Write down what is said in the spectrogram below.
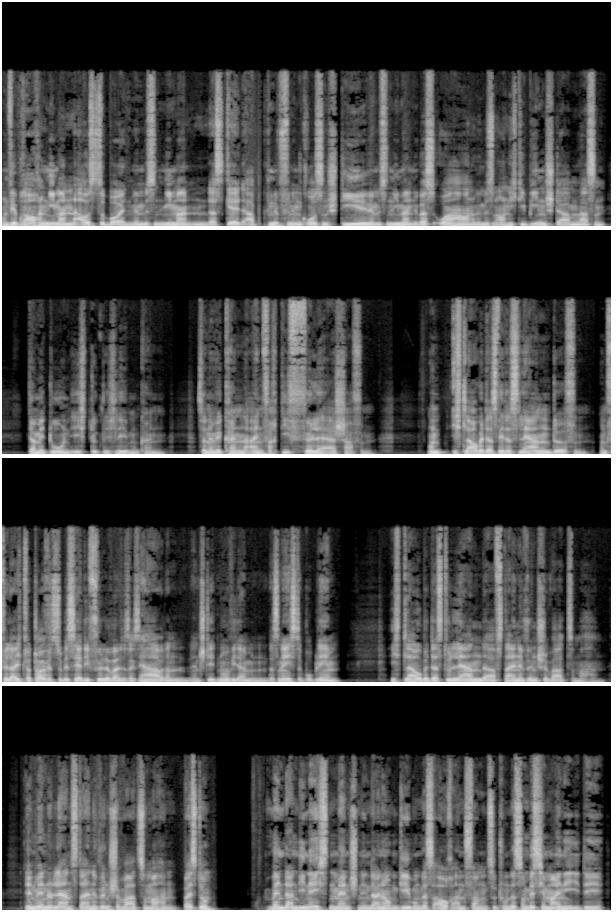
Und wir brauchen niemanden auszubeuten, wir müssen niemanden das Geld abknüpfen im großen Stil, wir müssen niemanden übers Ohr hauen und wir müssen auch nicht die Bienen sterben lassen, damit du und ich glücklich leben können, sondern wir können einfach die Fülle erschaffen. Und ich glaube, dass wir das lernen dürfen. Und vielleicht verteufelst du bisher die Fülle, weil du sagst, ja, aber dann entsteht nur wieder das nächste Problem. Ich glaube, dass du lernen darfst, deine Wünsche wahrzumachen. Denn wenn du lernst, deine Wünsche wahrzumachen, weißt du, wenn dann die nächsten Menschen in deiner Umgebung das auch anfangen zu tun, das ist so ein bisschen meine Idee.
